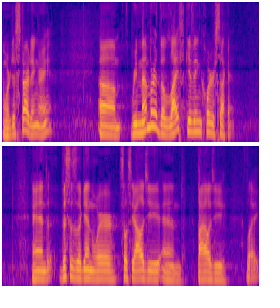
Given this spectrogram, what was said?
and we're just starting, right? Um, remember the life giving quarter second. And this is again where sociology and biology like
